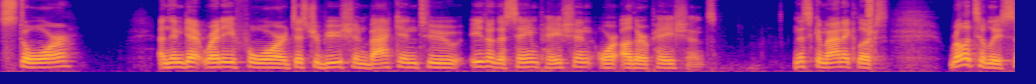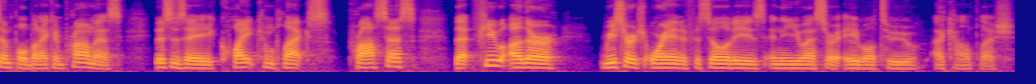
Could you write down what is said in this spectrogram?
store, and then get ready for distribution back into either the same patient or other patients. This schematic looks relatively simple, but I can promise this is a quite complex process that few other research-oriented facilities in the U.S. are able to accomplish.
